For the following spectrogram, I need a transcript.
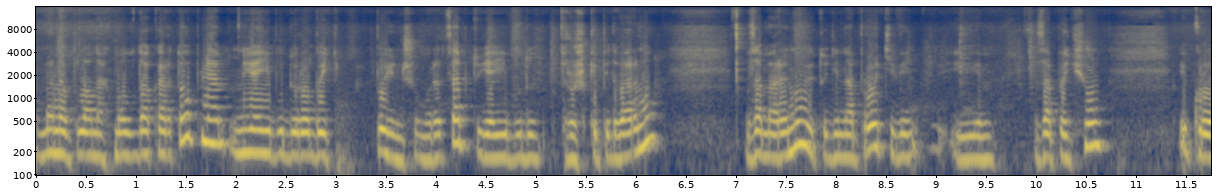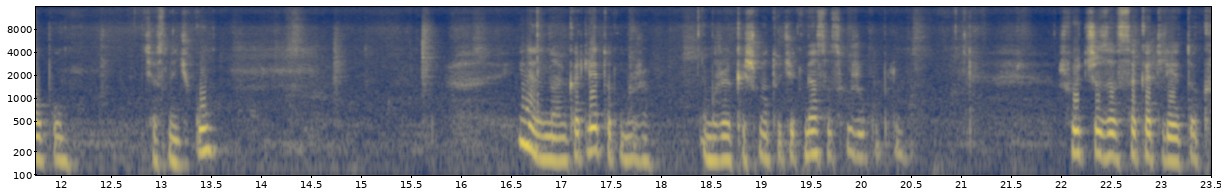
у мене в планах молода картопля. Ну, я її буду робити по іншому рецепту. Я її буду трошки підверну, замариную, тоді на противень і запечу і кропу, чесничку. І не знаю, котлеток може. Може, якийсь шматочок м'яса схожу куплю. Швидше за все котлеток.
